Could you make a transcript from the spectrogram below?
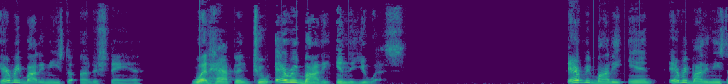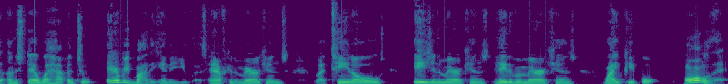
everybody needs to understand what happened to everybody in the US. Everybody in everybody needs to understand what happened to everybody in the US. African Americans, Latinos, Asian Americans, Native Americans, white people, all that.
